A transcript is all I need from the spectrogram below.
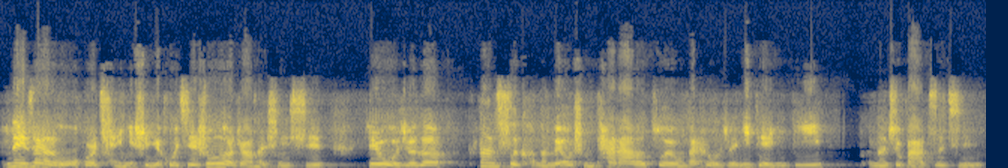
内在的我或者潜意识也会接收到这样的信息。其实我觉得。看似可能没有什么太大的作用，但是我觉得一点一滴可能就把自己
